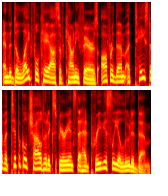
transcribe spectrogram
and the delightful chaos of county fairs offered them a taste of a typical childhood experience that had previously eluded them.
